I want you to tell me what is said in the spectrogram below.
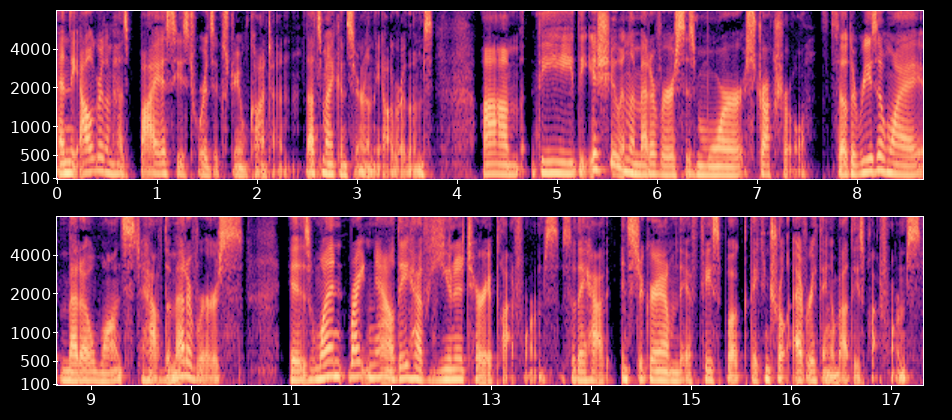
and the algorithm has biases towards extreme content. That's my concern on the algorithms. Um, the the issue in the metaverse is more structural. So the reason why Meta wants to have the metaverse is when right now they have unitary platforms. So they have Instagram, they have Facebook, they control everything about these platforms.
